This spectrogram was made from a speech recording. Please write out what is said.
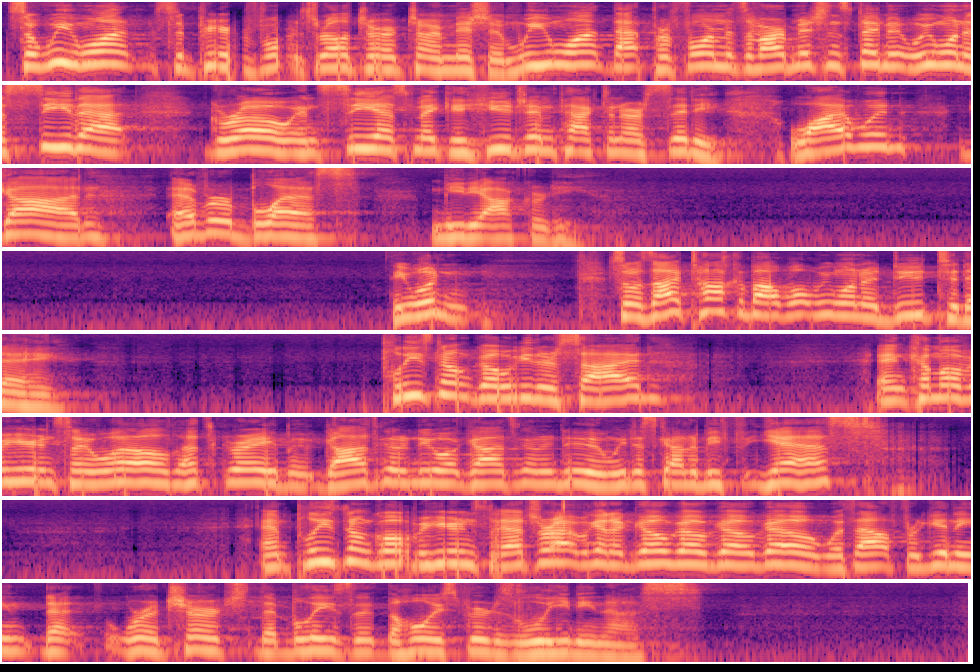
So we want superior performance relative to our mission. We want that performance of our mission statement. We want to see that grow and see us make a huge impact in our city. Why would God ever bless mediocrity? He wouldn't. So as I talk about what we want to do today, please don't go either side and come over here and say, well, that's great, but God's going to do what God's going to do. And we just got to be, yes, and please don't go over here and say, that's right, we got to go, go, go, go, without forgetting that we're a church that believes that the Holy Spirit is leading us.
